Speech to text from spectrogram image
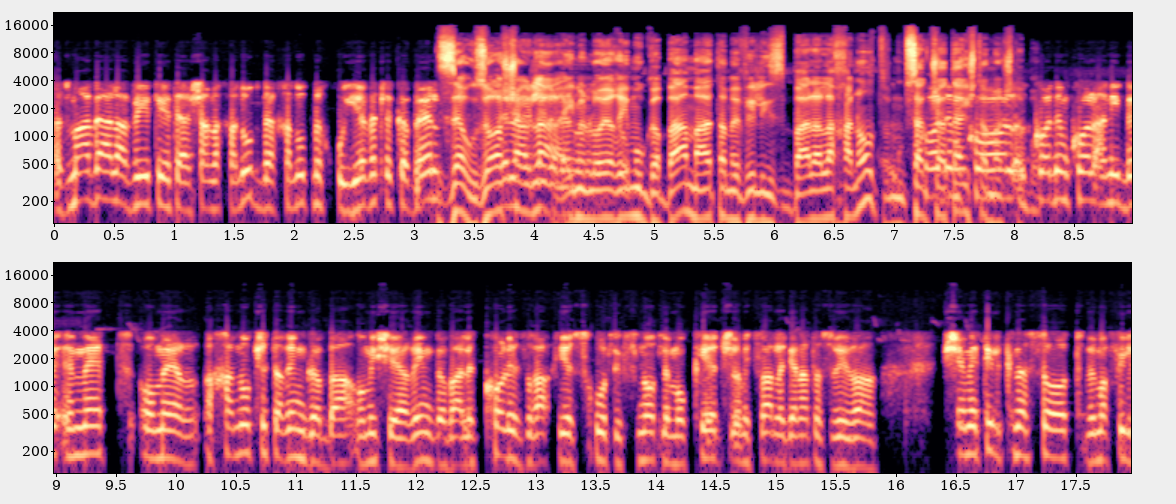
אז מה הבעיה להביא איתי את הישן לחנות, והחנות מחויבת לקבל. זהו, זו השאלה, האם הם לא ירימו גבה, מה אתה מביא לזבל על החנות? מושג שאתה השתמשת בו. קודם כל, אני באמת אומר, החנות שתרים גבה, או מי שירים גבה, לכל אזרח יש זכות לפנות למוקד של המשרד להגנת הסביבה. שמטיל קנסות ומפעיל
